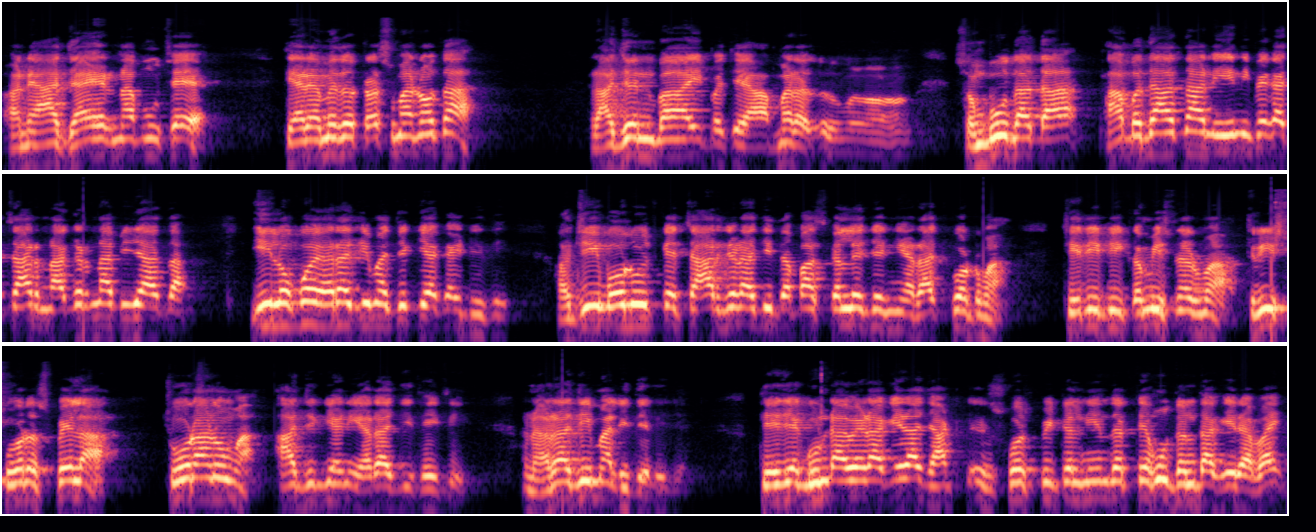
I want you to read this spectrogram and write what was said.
અને આ જાહેરનામું છે. ત્યારે અમે તો ટ્રસ્ટમાં નહોતા. રાજનભાઈ, પછી અમારા શંભુદાદા આ બધા હતા ને એની ભેગા ચાર નાગરના બીજા હતા. એ લોકોએ હરાજીમાં જગ્યા કાઢી હતી. હજી બોલું કે ચાર જણા હજી તપાસ કરી લેજે અહીંયા રાજકોટમાં, ચેરિટી કમિશનરમાં, ત્રીસ વર્ષ પહેલા, ચોરાણુંમાં આ જગ્યાની હરાજી થઈ હતી અને હરાજીમાં લીધેલી છે. તે જે ગુંડાવેડા કર્યા છે હાટકેશ હોસ્પિટલની અંદર, તે હું ધંધા કર્યા ભાઈ?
